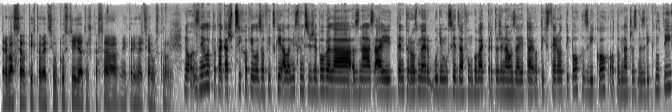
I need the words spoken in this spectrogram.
treba sa od týchto vecí upustiť a troška sa v niektorých veciach uskromiť. No, znelo to tak až psychofilozoficky, ale myslím si, že vo veľa z nás aj tento rozmer bude musieť zafungovať, pretože naozaj je to aj o tých stereotypoch, zvykoch, o tom, na čo sme zvyknutí,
